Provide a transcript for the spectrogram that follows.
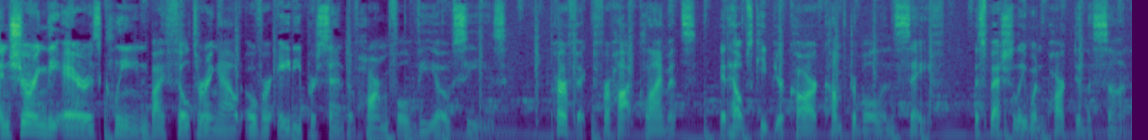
ensuring the air is clean by filtering out over 80% of harmful VOCs. Perfect for hot climates, it helps keep your car comfortable and safe, especially when parked in the sun.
